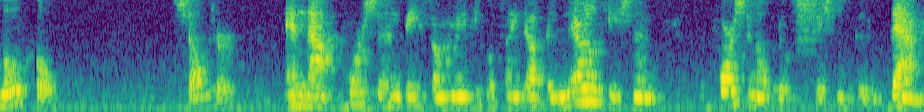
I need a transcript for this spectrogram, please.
local shelter, and that portion, based on how many people signed up in their location, the portion of the registration would go to them,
